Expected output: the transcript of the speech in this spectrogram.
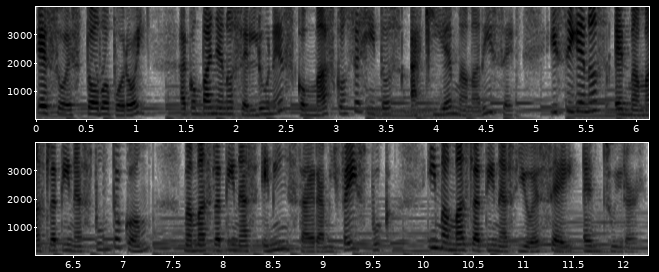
Eso es todo por hoy. Acompáñanos el lunes con más consejitos aquí en Mamá Dice y síguenos en mamáslatinas.com, Mamás Latinas en Instagram y Facebook y Mamás Latinas USA en Twitter.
